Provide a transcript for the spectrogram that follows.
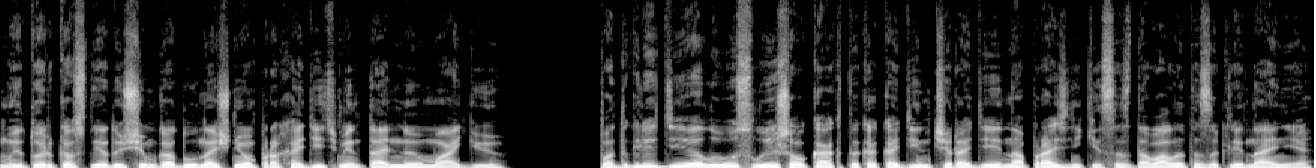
Мы только в следующем году начнем проходить ментальную магию». Подглядел и услышал как-то, как один чародей на празднике создавал это заклинание.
